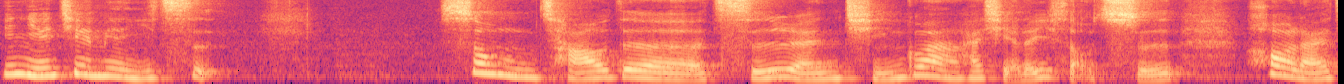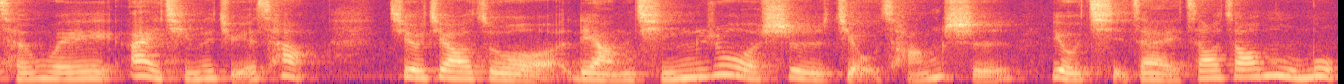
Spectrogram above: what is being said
一年见面一次。宋朝的词人秦观还写了一首词，后来成为爱情的绝唱，就叫做“两情若是久长时，又岂在朝朝暮暮”。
